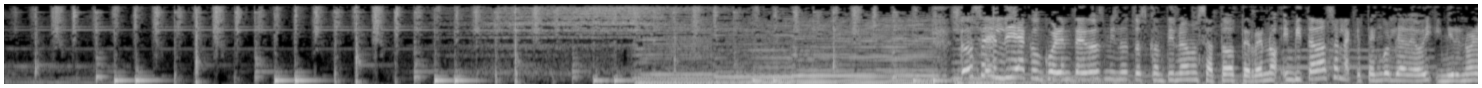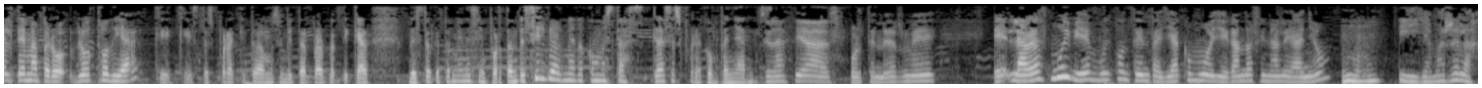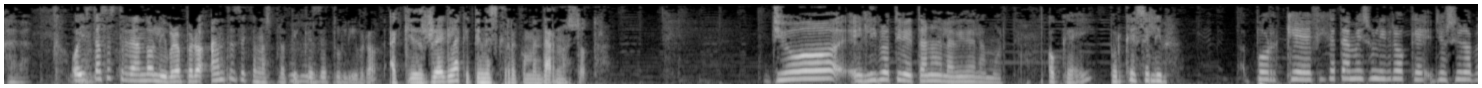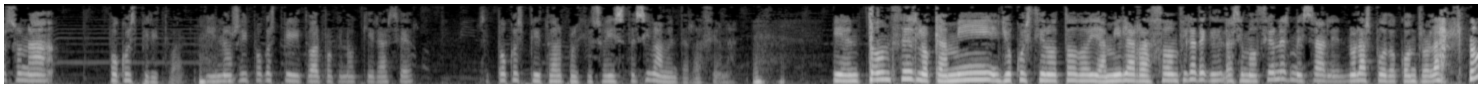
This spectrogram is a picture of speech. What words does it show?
12 12 del día con 42 minutos. Continuamos a todo terreno. Invitadas a la que tengo el día de hoy. Y miren, no era el tema, pero el otro día que, que estés por aquí te vamos a invitar para platicar de esto que también es importante. Silvia Almedo, ¿cómo estás? Gracias por acompañarnos. Gracias por tenerme. Eh, la verdad, muy bien, muy contenta. Ya como llegando al final de año y ya más relajada. Hoy estás estrenando libro, pero antes de que nos platiques de tu libro, aquí es regla que tienes que recomendarnos otro. Yo, el libro tibetano de la vida y la muerte. Ok, ¿por qué ese libro? Porque, fíjate, a mí es un libro que yo soy una persona poco espiritual. Y no soy poco espiritual porque no quiera ser. Soy poco espiritual porque soy excesivamente racional. Y entonces lo que a mí, yo cuestiono todo y a mí la razón, fíjate que las emociones me salen, no las puedo controlar, ¿no?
